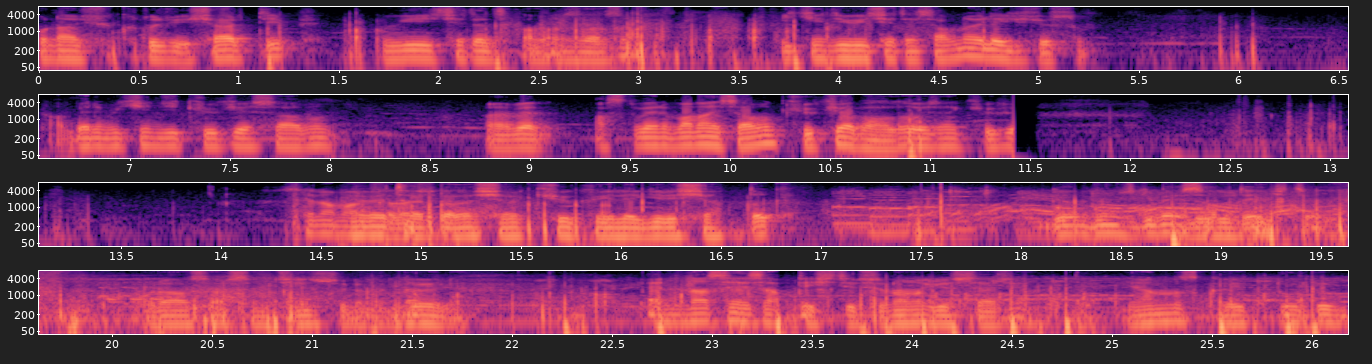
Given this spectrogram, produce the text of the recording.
buradan şu kutucu işaretleyip WeChat'e tıklamanız lazım. İkinci WeChat hesabına öyle geçiyorsun. Benim ikinci QQ hesabım yani ben aslında benim bana hesabım QQ'ya bağlı o yüzden QQ Selam evet arkadaşlar QQ ile giriş yaptık. Gördüğünüz gibi hesap değiştirdim. Brawl Stars'ın Çin sürümünde böyle. Ben nasıl hesap değiştirsin onu göstereceğim. Yalnız kayıt durdu.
